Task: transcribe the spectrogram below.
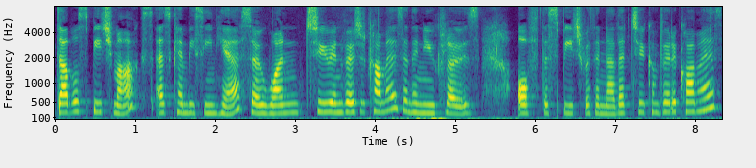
double speech marks as can be seen here. So one two inverted commas and then you close off the speech with another two converted commas.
